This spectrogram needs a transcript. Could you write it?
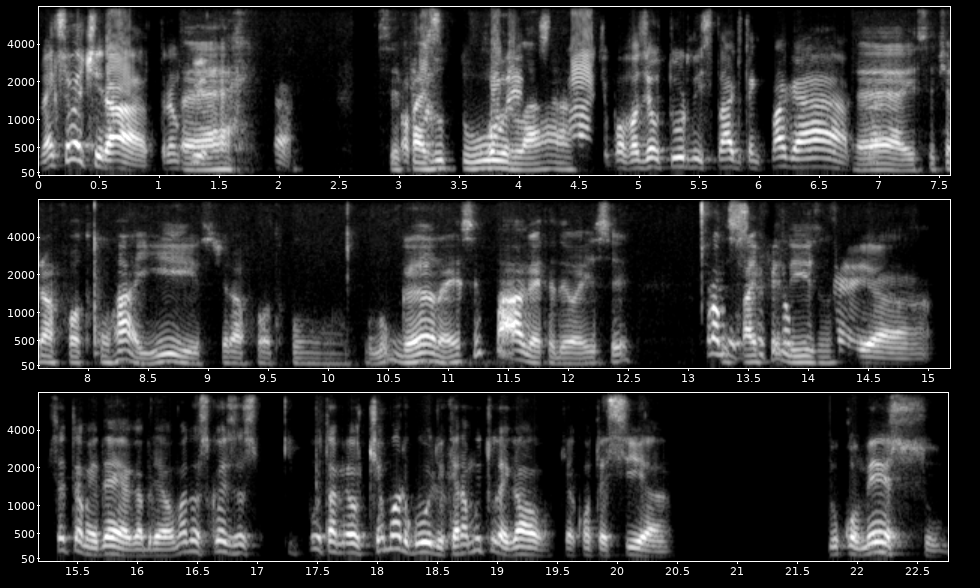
não é que você vai tirar tranquilo. É, É. você faz o tour lá. Estádio, Pra fazer o tour no estádio tem que pagar. É, aí você tira foto com o Raiz, tira foto com o Lugano, aí você paga, entendeu? Aí você, Pra você sai feliz, né? ideia, você ter uma ideia, Gabriel, uma das coisas que, puta meu, eu tinha um orgulho, que era muito legal, que acontecia no começo,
